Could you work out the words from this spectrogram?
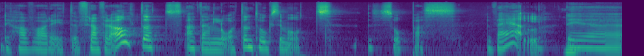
Det har varit framförallt att, att den låten togs emot så pass väl. Det,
